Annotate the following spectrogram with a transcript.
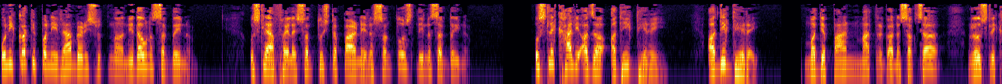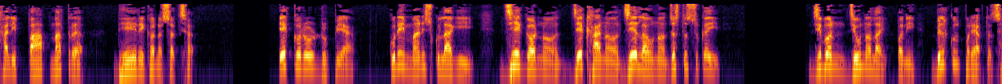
उनी कति पनि राम्ररी सुत्न निदाउन सक्दैन। उसले आफैलाई सन्तुष्ट पार्ने र सन्तोष दिन सक्दैन। उसले खालि अझ अधिक धेरै अधिक धेरै मद्यपान मात्र गर्न सक्छ र उसले खालि पाप मात्र धेरै गर्न सक्छ। एक करोड रुपियाँ कुनै मानिसको लागि जे गर्न जे खान जे लाउन जस्तो सुकै जीवन जिउनलाई पनि बिल्कुल पर्याप्त छ।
